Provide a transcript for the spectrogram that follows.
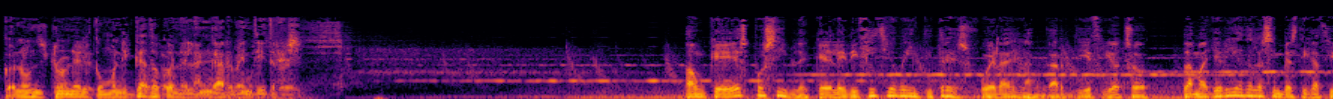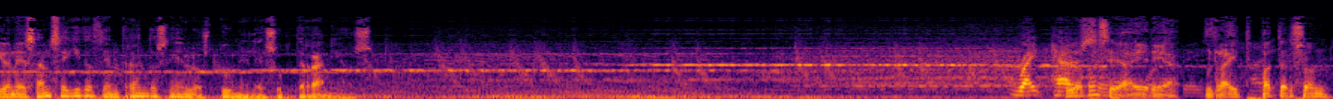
con un túnel comunicado con el hangar 23. Aunque es posible que el edificio 23 fuera el hangar 18, la mayoría de las investigaciones han seguido centrándose en los túneles subterráneos. La base aérea Wright-Patterson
